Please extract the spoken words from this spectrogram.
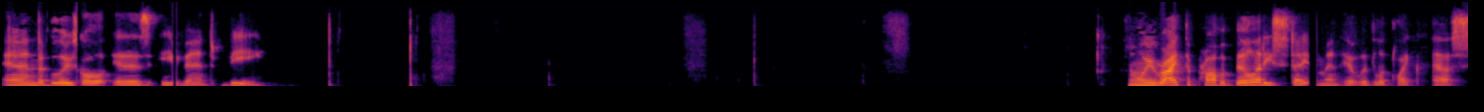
And the blue circle is event B. When we write the probability statement, it would look like this.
